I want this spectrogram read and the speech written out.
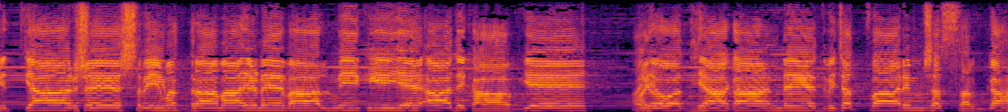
इत्यार्षे श्रीमद् रामायणे वाल्मीकीये आदिकाव्ये। अयोध्याकाण्डे द्विचत्वारिंशः सर्गः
